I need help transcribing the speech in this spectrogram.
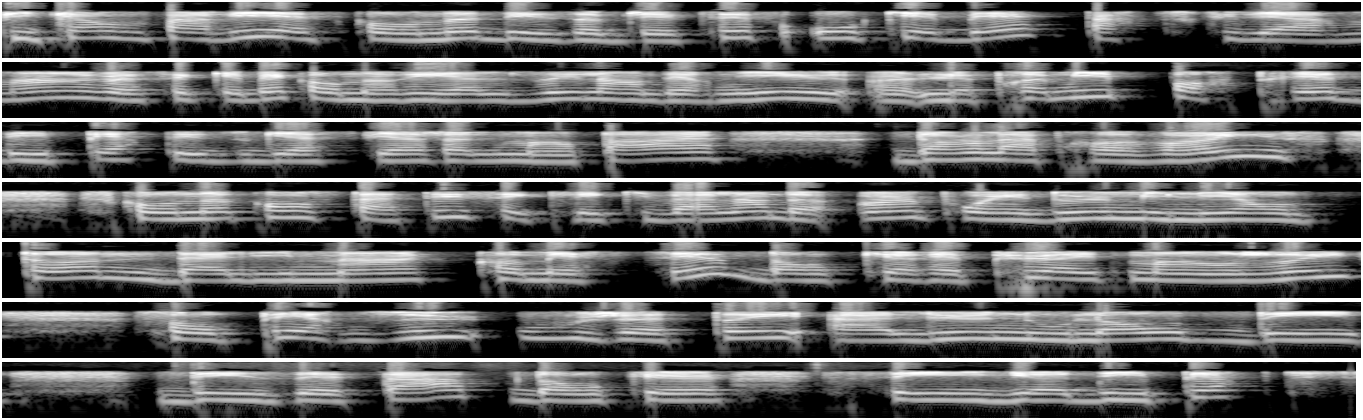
Puis quand vous parliez, est-ce qu'on a des objectifs au Québec particulièrement? Ce Québec, on a réalisé l'an dernier le premier portrait des pertes et du gaspillage alimentaire dans la province. Ce qu'on a constaté, c'est que l'équivalent de 1,2 million de tonnes d'aliments comestibles, donc qui auraient pu être mangés, sont perdus ou jetés à l'une ou l'autre des, des étapes. Donc, euh, c'est il y a des pertes qui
